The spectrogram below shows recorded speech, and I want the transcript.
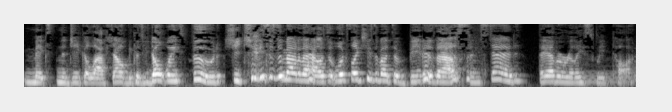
makes Najika lash out because you don't waste food. She chases him out of the house. It looks like she's about to beat his ass. Instead, they have a really sweet talk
